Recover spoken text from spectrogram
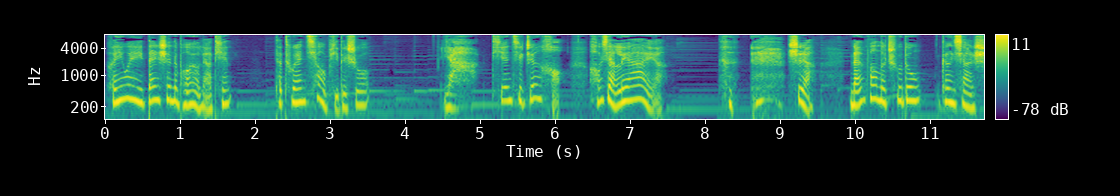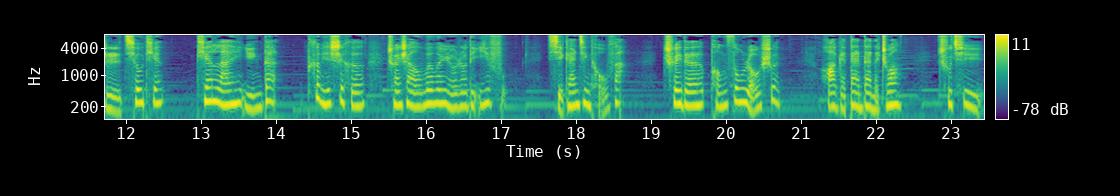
和一位单身的朋友聊天，他突然俏皮地说：“呀，天气真好，好想恋爱呀！” 是啊，南方的初冬更像是秋天，天蓝云淡，特别适合穿上温温柔柔的衣服，洗干净头发。吹得蓬松柔顺，化个淡淡的妆，出去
